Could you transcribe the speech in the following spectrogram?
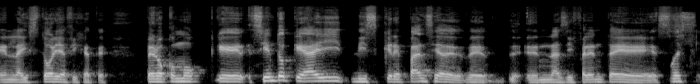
eh, en la historia, fíjate. Pero como que siento que hay discrepancia de- de- de- en las diferentes. Pues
